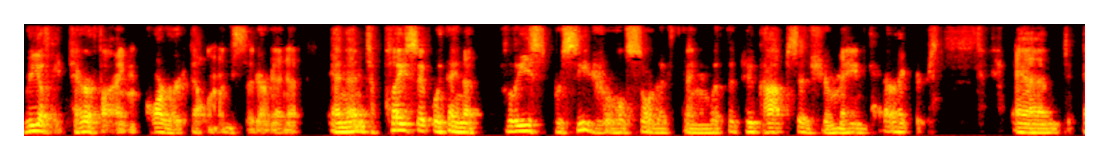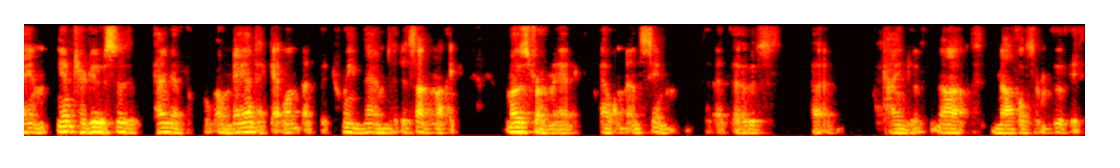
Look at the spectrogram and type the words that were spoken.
really terrifying horror elements that are in it. And then to place it within a police procedural sort of thing with the two cops as your main characters and, and introduce a kind of romantic element between them that is unlike most romantic elements in those uh, kind of no- novels or movies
